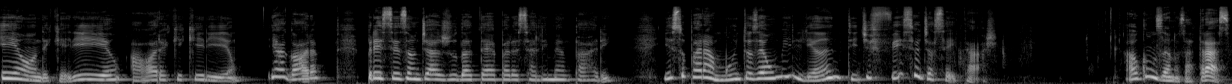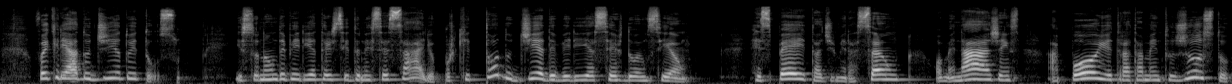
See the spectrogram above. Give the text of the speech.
iam onde queriam, a hora que queriam. E agora precisam de ajuda até para se alimentarem. Isso para muitos é humilhante e difícil de aceitar. Alguns anos atrás, foi criado o Dia do Idoso. Isso não deveria ter sido necessário, porque todo dia deveria ser do ancião. Respeito, admiração, homenagens, apoio e tratamento justo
